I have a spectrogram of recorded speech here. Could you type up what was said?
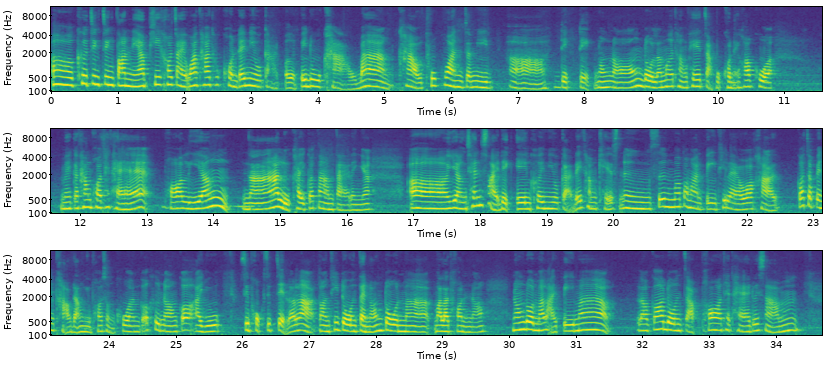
เออคือจริง ๆ ตอนเนี้ยพี่เข้าใจว่าถ้าทุกคนได้มีโอกาสเปิดไปดูข่าวบ้าง ข่าวทุกวันจะมีอ่าเด็กๆ น้องๆ โดนละเมิดทางเพศจากบุคคลในครอบครัว แม้กระทั่งพ่อแท้ๆพ่อเลี้ยงน้าหรือใครก็ตามแต่อะไรเงี้ยอย่างเช่นสายเด็กเองเคยมีโอกาสได้ทำเคสหนึ่งซึ่งเมื่อประมาณปีที่แล้วอะค่ะ ก็จะเป็นข่าวดังอยู่พอสมควรก็คือน้องก็อายุ 16-17 แล้วล่ะ ตอนที่โดนแต่น้องโดนมามาราธอนเนาะน้องโดนมาหลายปีมาก แล้วก็โดนจากพ่อแท้ๆด้วยซ้ำ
